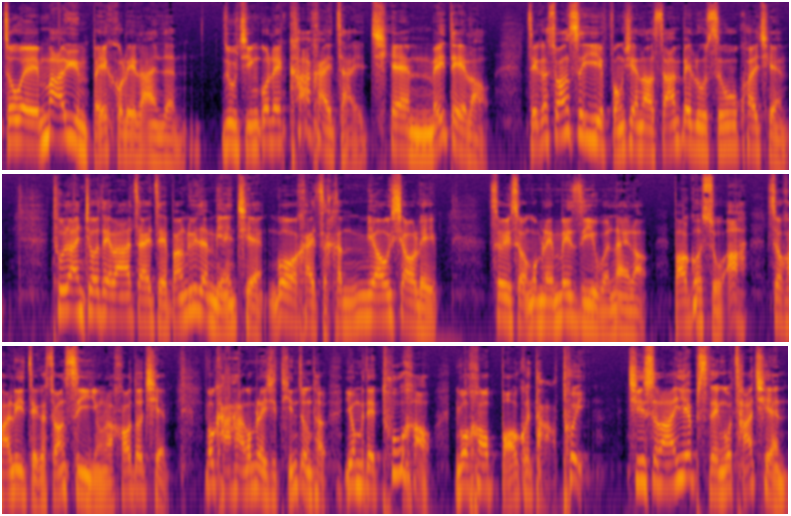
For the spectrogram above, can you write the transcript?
作为马云背后的男人，如今我的卡还在，钱没得了。这个双十一奉献了三百六十五块钱，突然觉得呢，在这帮女人面前，我还是很渺小的。所以说，我们的每日一问来了。报个数啊！说话你这个双十一用了好多钱？我看下我们那些听众头有没得土豪，我好抱个大腿。其实呢，也不是得我差钱，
